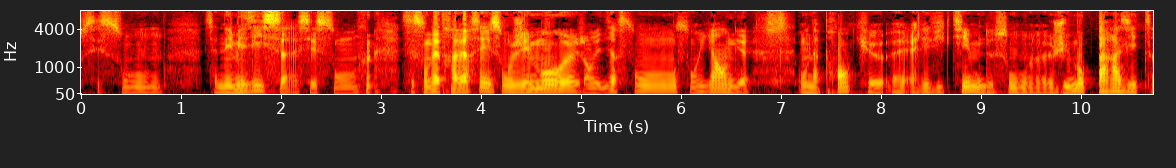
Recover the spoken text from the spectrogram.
c'est son, sa némésis, c'est son, c'est son être inversé, son gémeau, euh, j'ai envie de dire son, son yang. On apprend que euh, elle est victime de son jumeau parasite.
